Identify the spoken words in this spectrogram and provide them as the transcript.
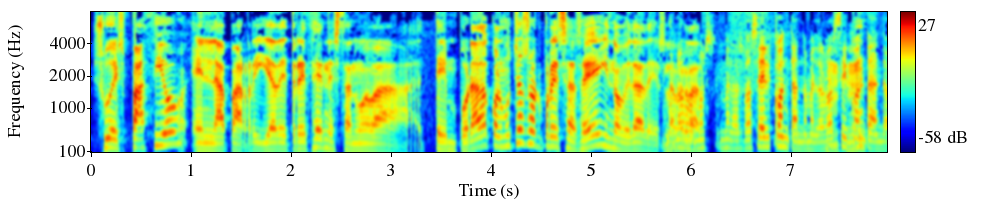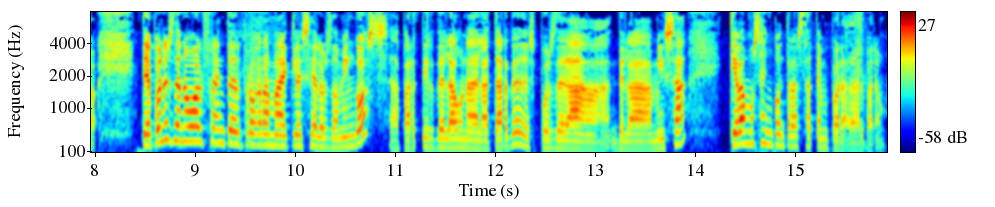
su espacio en la parrilla de 13 en esta nueva temporada, con muchas sorpresas ¿eh? y novedades, la verdad. me las vas a ir contando, me las vas a ir contando. Te pones de nuevo al frente del programa Eclesia los domingos, a partir de la una de la tarde, después de la, de la misa. ¿Qué vamos a encontrar esta temporada, Álvaro?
